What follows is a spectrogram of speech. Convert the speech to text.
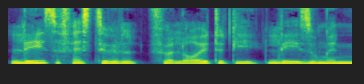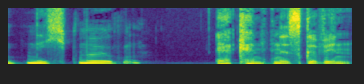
Lesefestival für Leute, die Lesungen nicht mögen. Erkenntnisgewinn.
